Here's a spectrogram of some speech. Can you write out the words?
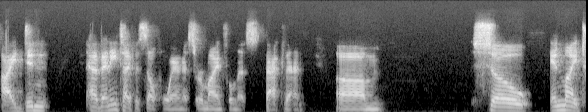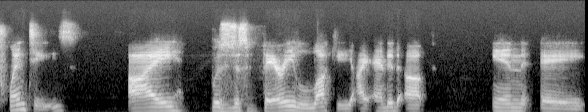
I didn't have any type of self awareness or mindfulness back then. Um, so in my 20s, I was just very lucky. I ended up in a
